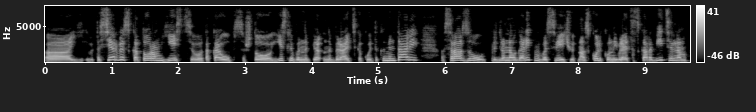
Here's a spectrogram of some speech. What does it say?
Э, это сервис, в котором есть такая опция, что если вы набираете какой-то комментарий, сразу определенный алгоритм высвечивает, насколько он является оскорбительным,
